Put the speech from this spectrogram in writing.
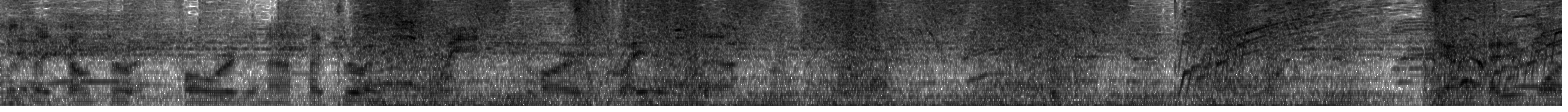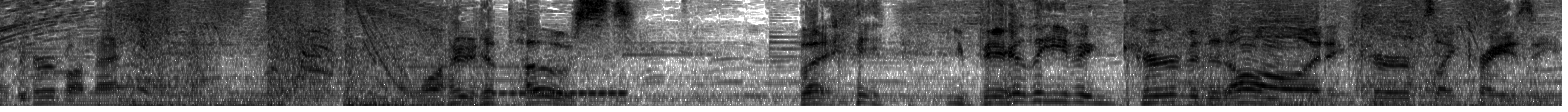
Problem is I don't throw it forward enough. I throw it way too hard right or left. Yeah, I didn't want a curve on that. I wanted a post. But you barely even curve it at all, and it curves like crazy.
